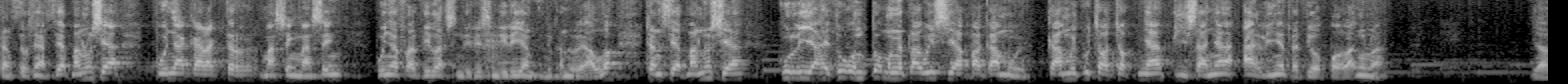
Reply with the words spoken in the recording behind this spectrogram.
dan seterusnya. Setiap manusia punya karakter masing-masing punya fadilah sendiri-sendiri yang ditentukan oleh Allah dan setiap manusia kuliah itu untuk mengetahui siapa kamu. Kamu itu cocoknya bisanya ahlinya tadi apa lak ngono ya.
